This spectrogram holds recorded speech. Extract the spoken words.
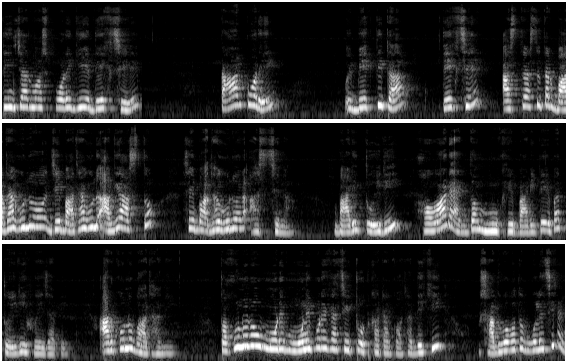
তিন, চার মাস পরে গিয়ে দেখছে, তারপরে ওই ব্যক্তিটা দেখছে, আস্তে আস্তে তার বাধাগুলো, যে বাধাগুলো আগে আসতো, সেই বাধাগুলো আর আসছে না। বাড়ি তৈরি হওয়ার একদম মুখে, বাড়িটা এবার তৈরি হয়ে যাবে। আর কোনো বাধা নেই। তখন ওরও মনে মনে পড়ে গেছে এই টোটকাটার কথা। দেখি, সাধু বাবা তো বলেছিলেন,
